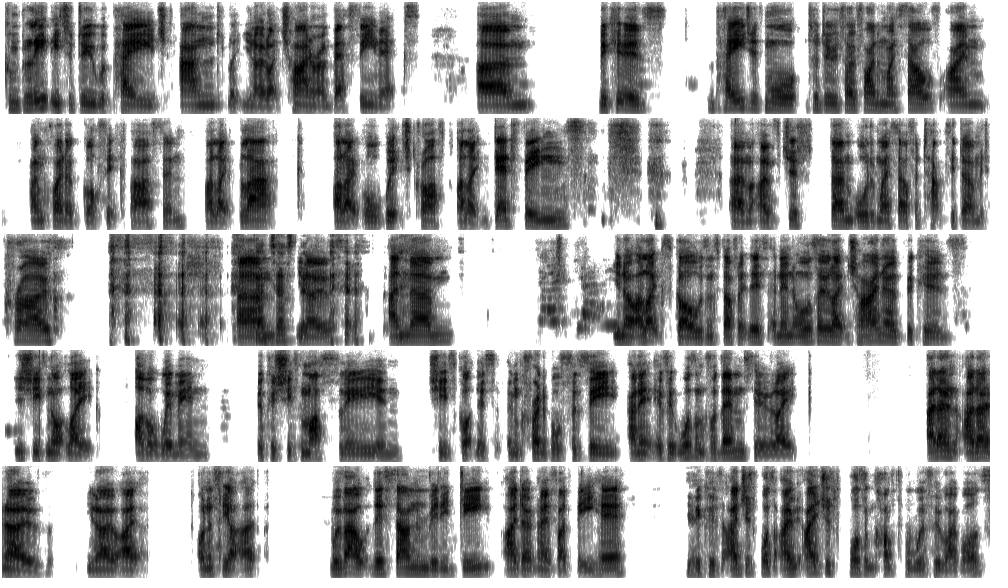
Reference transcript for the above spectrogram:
completely to do with Paige and like you know like Chyna and Beth Phoenix, um, because Paige is more to do so finding myself. I'm I'm quite a gothic person. I like black. I like all witchcraft. I like dead things. um, I've just um, ordered myself a taxidermied crow. Um, Fantastic. You know, and um, you know, I like skulls and stuff like this, and then also like Chyna because she's not like other women because she's muscly and she's got this incredible physique. And it, if it wasn't for them two, like, I don't, I don't know. You know, I honestly, I, without this sounding really deep, I don't know if I'd be here yeah. because I just was, I, I just wasn't comfortable with who I was.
